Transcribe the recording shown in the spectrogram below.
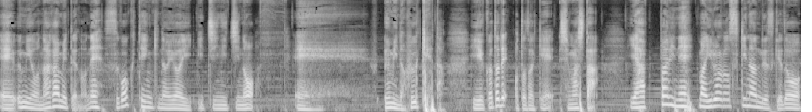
えー、海を眺めてのね、すごく天気の良い一日の、えー海の風景ということでお届けしました。やっぱりね、まいろいろ好きなんですけど、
